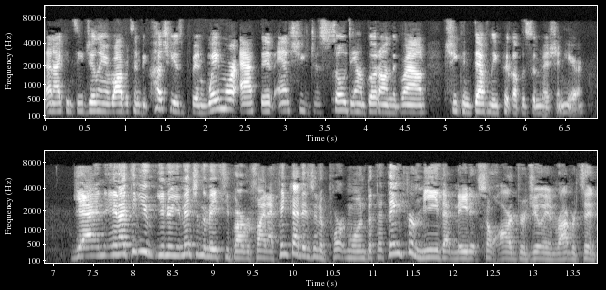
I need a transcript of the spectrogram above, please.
and I can see Jillian Robertson because she has been way more active and she's just so damn good on the ground. She can definitely pick up a submission here. Yeah, and, and I think you you know you mentioned the Maycee Barber fight. I think that is an important one, but the thing for me that made it so hard for Jillian Robertson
